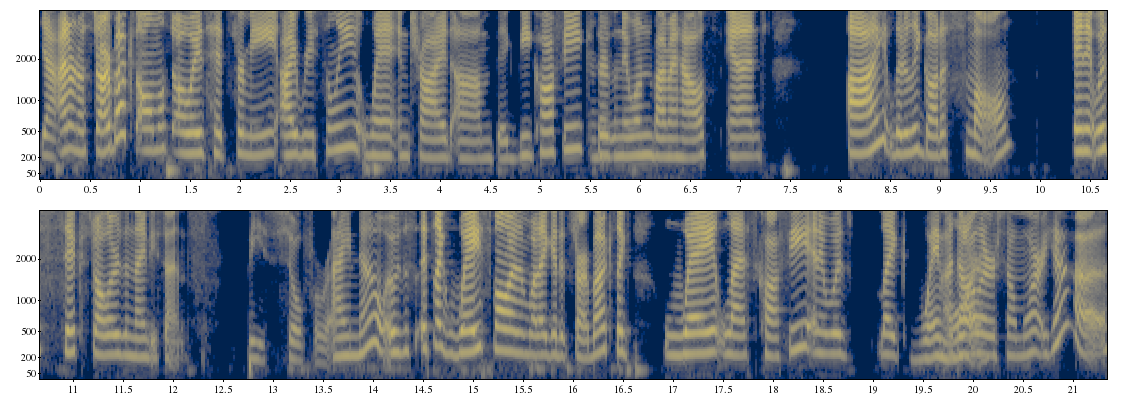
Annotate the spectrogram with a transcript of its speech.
Yeah. I don't know. Starbucks almost always hits for me. I recently went and tried um Big B coffee because mm-hmm. there's a new one by my house. And I literally got a small and it was $6.90. Be so for real. I know it was. Just, it's like way smaller than what I get at Starbucks. Like way less coffee, and it was like Way more. a dollar or so more. Yeah,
